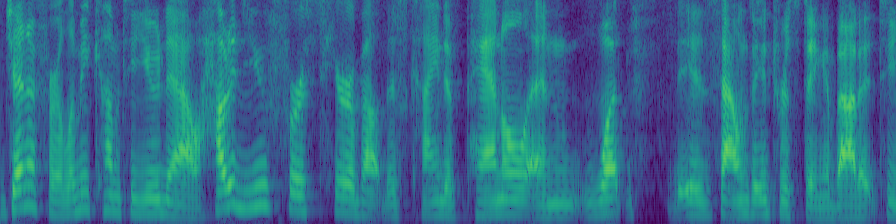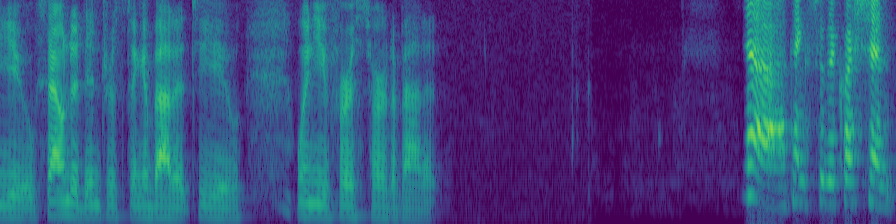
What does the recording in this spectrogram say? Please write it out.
Jennifer, let me come to you now. How did you first hear about this kind of panel and what is, sounds interesting about it to you, sounded interesting about it to you when you first heard about it? Yeah, thanks for the question.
